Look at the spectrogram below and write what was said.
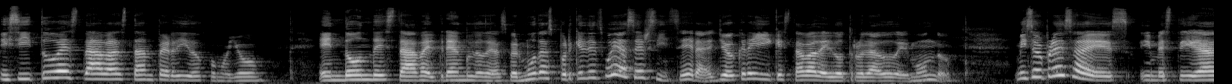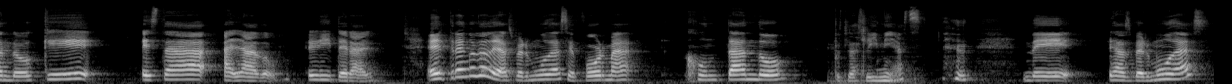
Y si tú estabas tan perdido como yo en dónde estaba el Triángulo de las Bermudas, porque les voy a ser sincera, yo creí que estaba del otro lado del mundo. Mi sorpresa es, investigando, que está al lado, literal. El Triángulo de las Bermudas se forma juntando pues, las líneas de las Bermudas,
